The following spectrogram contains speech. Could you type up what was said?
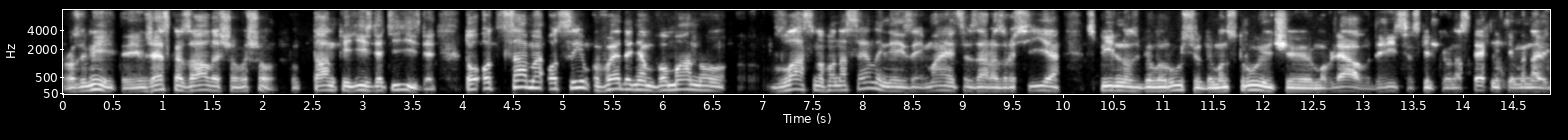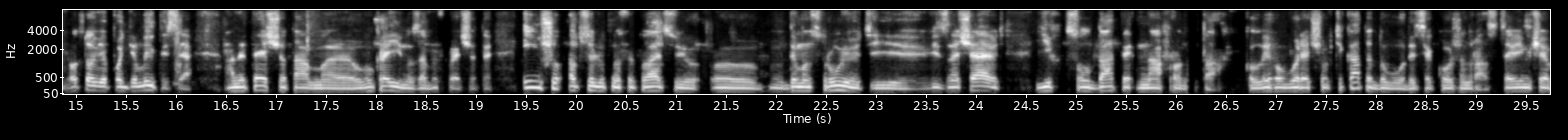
Розумієте, і вже сказали, що ви що, тут танки їздять і їздять. То от саме оцим веденням в оману власного населення і займається зараз Росія спільно з Білоруссю, демонструючи, мовляв, дивіться, скільки у нас техніки, ми навіть готові поділитися, а не те, що там е, в Україну забезпечити. Іншу абсолютно ситуацію е, демонструють і відзначають їх солдати на фронтах. Коли говорять, що втікати доводиться кожен раз, це їм ще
